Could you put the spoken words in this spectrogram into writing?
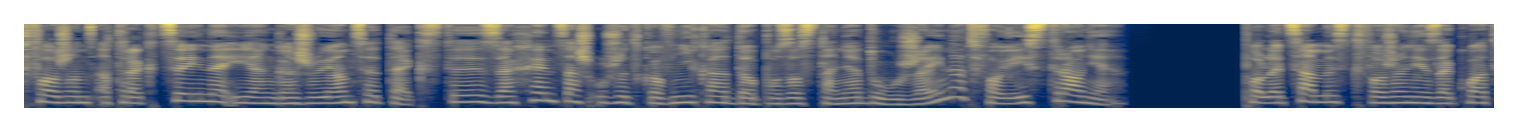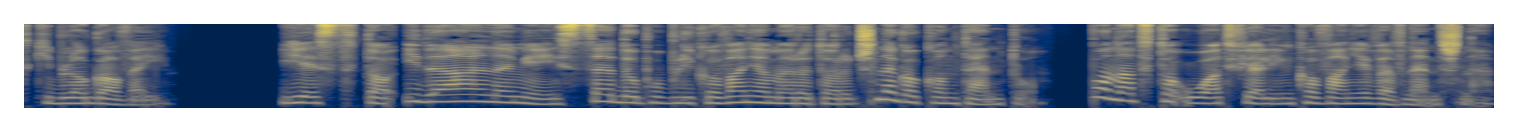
Tworząc atrakcyjne i angażujące teksty, zachęcasz użytkownika do pozostania dłużej na Twojej stronie. Polecamy stworzenie zakładki blogowej. Jest to idealne miejsce do publikowania merytorycznego kontentu. Ponadto ułatwia linkowanie wewnętrzne.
